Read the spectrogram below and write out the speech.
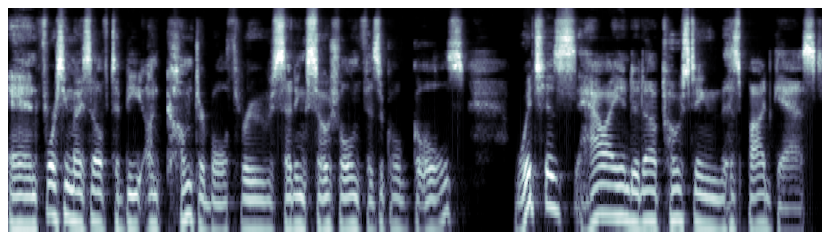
and forcing myself to be uncomfortable through setting social and physical goals, which is how I ended up hosting this podcast.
